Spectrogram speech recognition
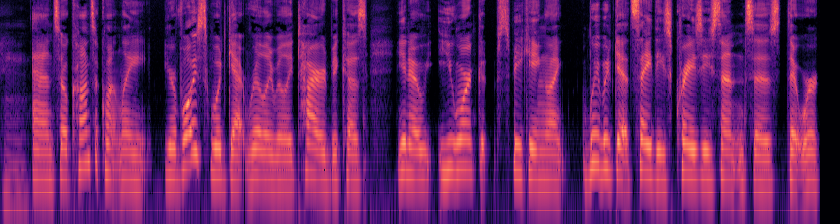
hmm. and so consequently, your voice would get really, really tired because you know you weren't speaking like we would get say these crazy sentences that were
